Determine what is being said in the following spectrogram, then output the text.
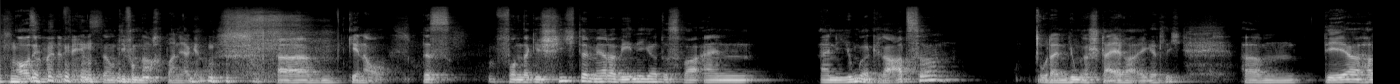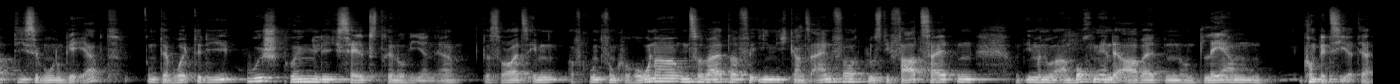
Außer meine Fenster und die vom Nachbarn, ja genau. ähm, genau. Das von der Geschichte mehr oder weniger, das war ein, ein junger Grazer oder ein junger Steirer eigentlich. Ähm, der hat diese Wohnung geerbt und der wollte die ursprünglich selbst renovieren. Ja. Das war jetzt eben aufgrund von Corona und so weiter für ihn nicht ganz einfach, plus die Fahrzeiten und immer nur am Wochenende arbeiten und Lärm kompliziert. Ja.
